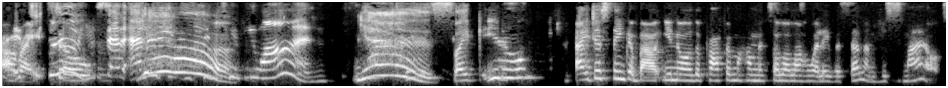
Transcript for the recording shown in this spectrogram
All right. True. So you said energy yeah. continue on. Yes. Like, you yes. know, I just think about, you know, the Prophet Muhammad sallallahu alaihi wasallam, he smiled.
